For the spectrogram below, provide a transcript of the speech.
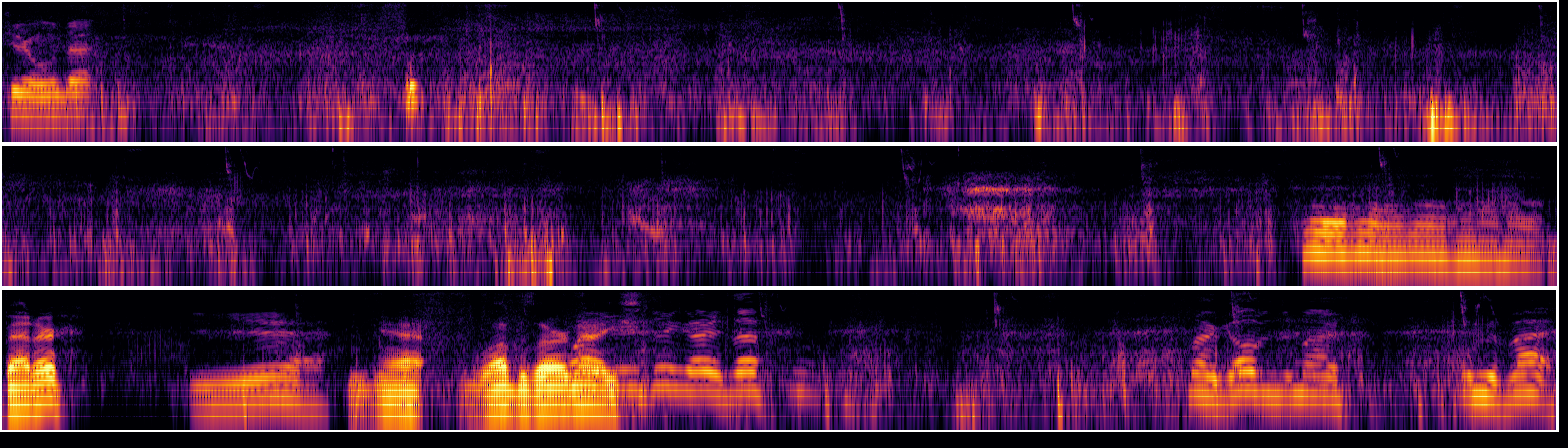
Get on that. Better? yeah. Yeah, gloves are Why do nice. you think I left my gloves in my in the back?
